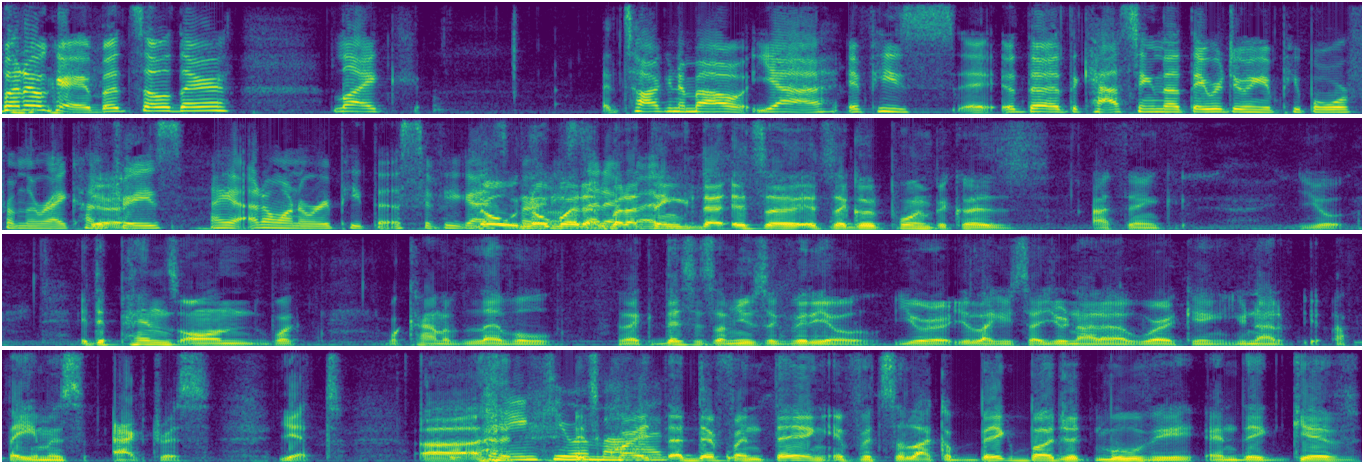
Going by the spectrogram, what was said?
but okay, but so they're like talking about yeah, if he's uh, the the casting that they were doing, if people were from the right countries. I, I don't want to repeat this if you guys. no, no, already but said but it, I think that it's a it's a good point because I think you it depends on what what kind of level. Like this is a music video. You're, you're like you said, you're not a working, you're not a famous actress yet. Uh, Thank you, It's Amat. quite a different thing if it's a, like a big budget movie and they give.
